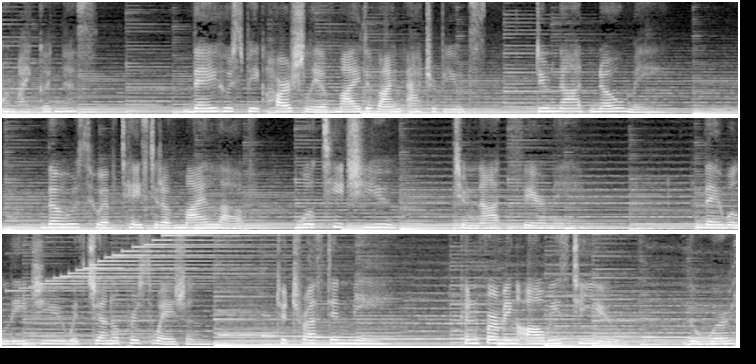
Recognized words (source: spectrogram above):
or my goodness. They who speak harshly of my divine attributes do not know me. Those who have tasted of my love will teach you to not fear me. They will lead you with gentle persuasion to trust in me, confirming always to you the worth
